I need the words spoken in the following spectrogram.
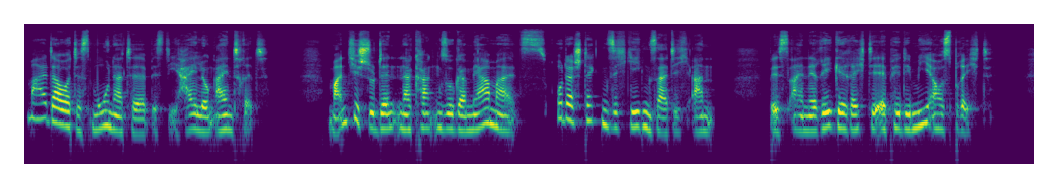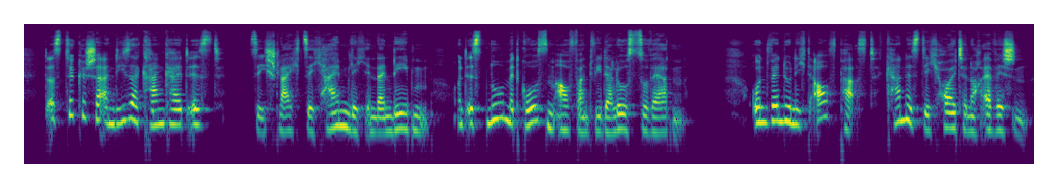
mal dauert es Monate, bis die Heilung eintritt. Manche Studenten erkranken sogar mehrmals oder stecken sich gegenseitig an, bis eine regelrechte Epidemie ausbricht. Das Tückische an dieser Krankheit ist, Sie schleicht sich heimlich in dein Leben und ist nur mit großem Aufwand wieder loszuwerden. Und wenn du nicht aufpasst, kann es dich heute noch erwischen.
